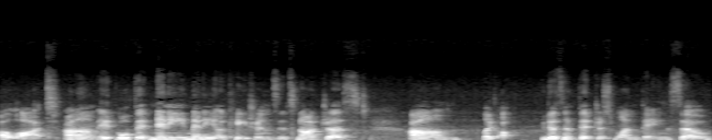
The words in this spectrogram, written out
a lot. Um, it will fit many, many occasions. It's not just, um, like, it doesn't fit just one thing. So,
